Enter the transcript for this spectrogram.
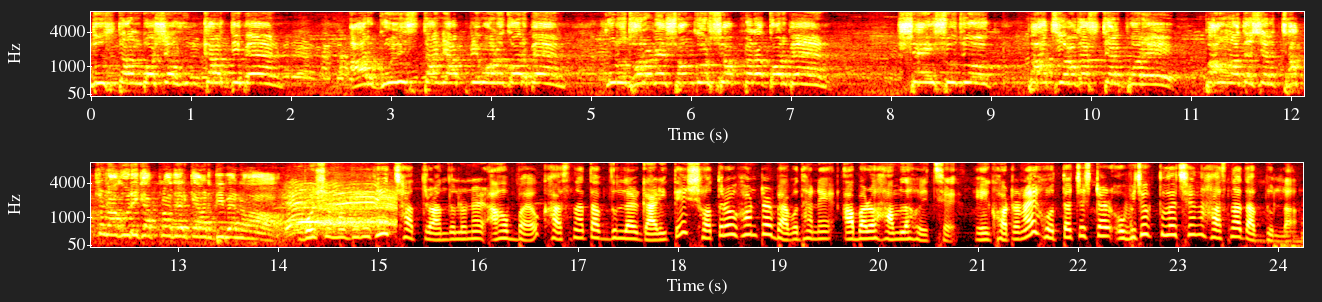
হিন্দুস্তান বসে হুঙ্কার দিবেন আর গুলিস্তানে আপনি মনে করবেন কোনো ধরনের সংঘর্ষ আপনারা করবেন। সেই সুযোগ পাঁচই অগস্টের পরে বাংলাদেশের ছাত্র নাগরিক আপনাদেরকে আর দিবে না। বৈষম্য বিরোধী ছাত্র আন্দোলনের আহ্বায়ক হাসনাত আবদুল্লার গাড়িতে সতেরো ঘণ্টার ব্যবধানে আবারও হামলা হয়েছে। এই ঘটনায় হত্যাচেষ্টার অভিযোগ তুলেছেন হাসনাত আবদুল্লাহ।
